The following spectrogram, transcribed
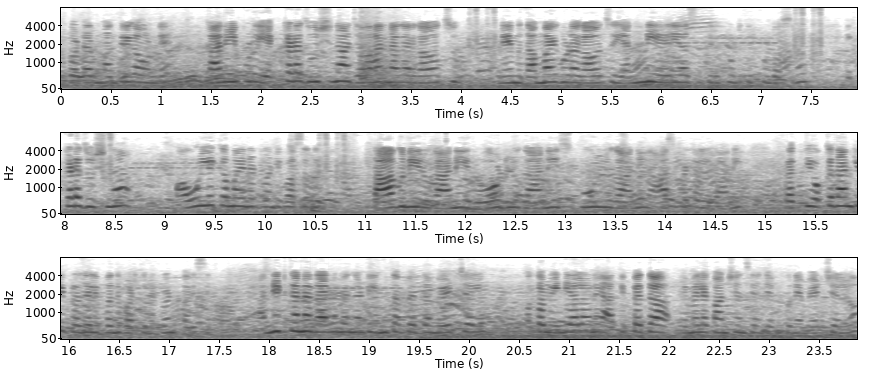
ఇంకో టర్మ్ మంత్రిగా ఉండే. కానీ ఇప్పుడు ఎక్కడ చూసినా జవహర్ నగర్ కావచ్చు మేము దమ్మాయి కూడా కావచ్చు అన్ని ఏరియాస్ తిరుక్కుంటూ తిరుక్కుంటూ వస్తున్నాం. ఎక్కడ చూసినా మౌలికమైనటువంటి వసతులు తాగునీరు కానీ రోడ్లు కానీ స్కూళ్ళు కానీ హాస్పిటల్ కానీ ప్రతి ఒక్కదానికి ప్రజలు ఇబ్బంది పడుతున్నటువంటి పరిస్థితి. అన్నిటికన్నా దారుణం ఏంటంటే ఇంత పెద్ద మేడ్చల్ మొత్తం ఇండియాలోనే అతిపెద్ద ఎమ్మెల్యే కాన్స్టిట్యున్సీ అని చెప్పుకునే మేడ్చల్లో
